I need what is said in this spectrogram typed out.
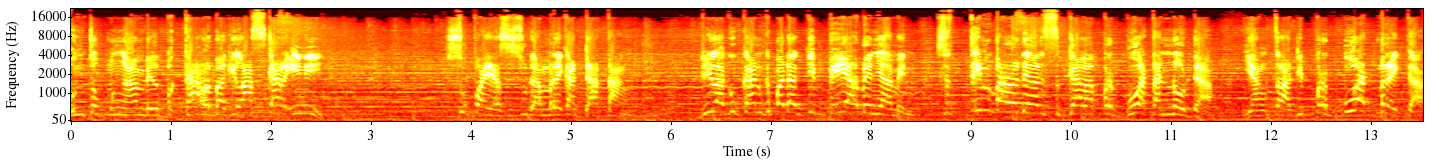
Untuk mengambil bekal bagi laskar ini. Supaya sesudah mereka datang, dilakukan kepada Gibea Benyamin setimpal dengan segala perbuatan noda yang telah diperbuat mereka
